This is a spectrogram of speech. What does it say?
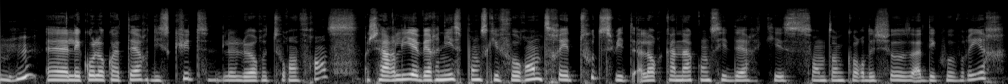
Mhm. Euh, les colocataires discutent de leur retour en France. Charlie et Bernice pensent qu'il faut rentrer tout de suite, alors qu'Anna considère qu'ils sont encore des choses à découvrir.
